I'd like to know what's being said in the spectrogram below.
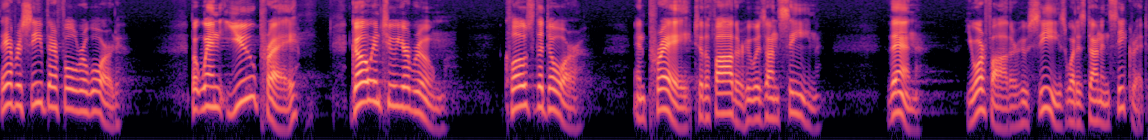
they have received their full reward. But when you pray, go into your room, close the door, and pray to the Father who is unseen. Then, your Father, who sees what is done in secret,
